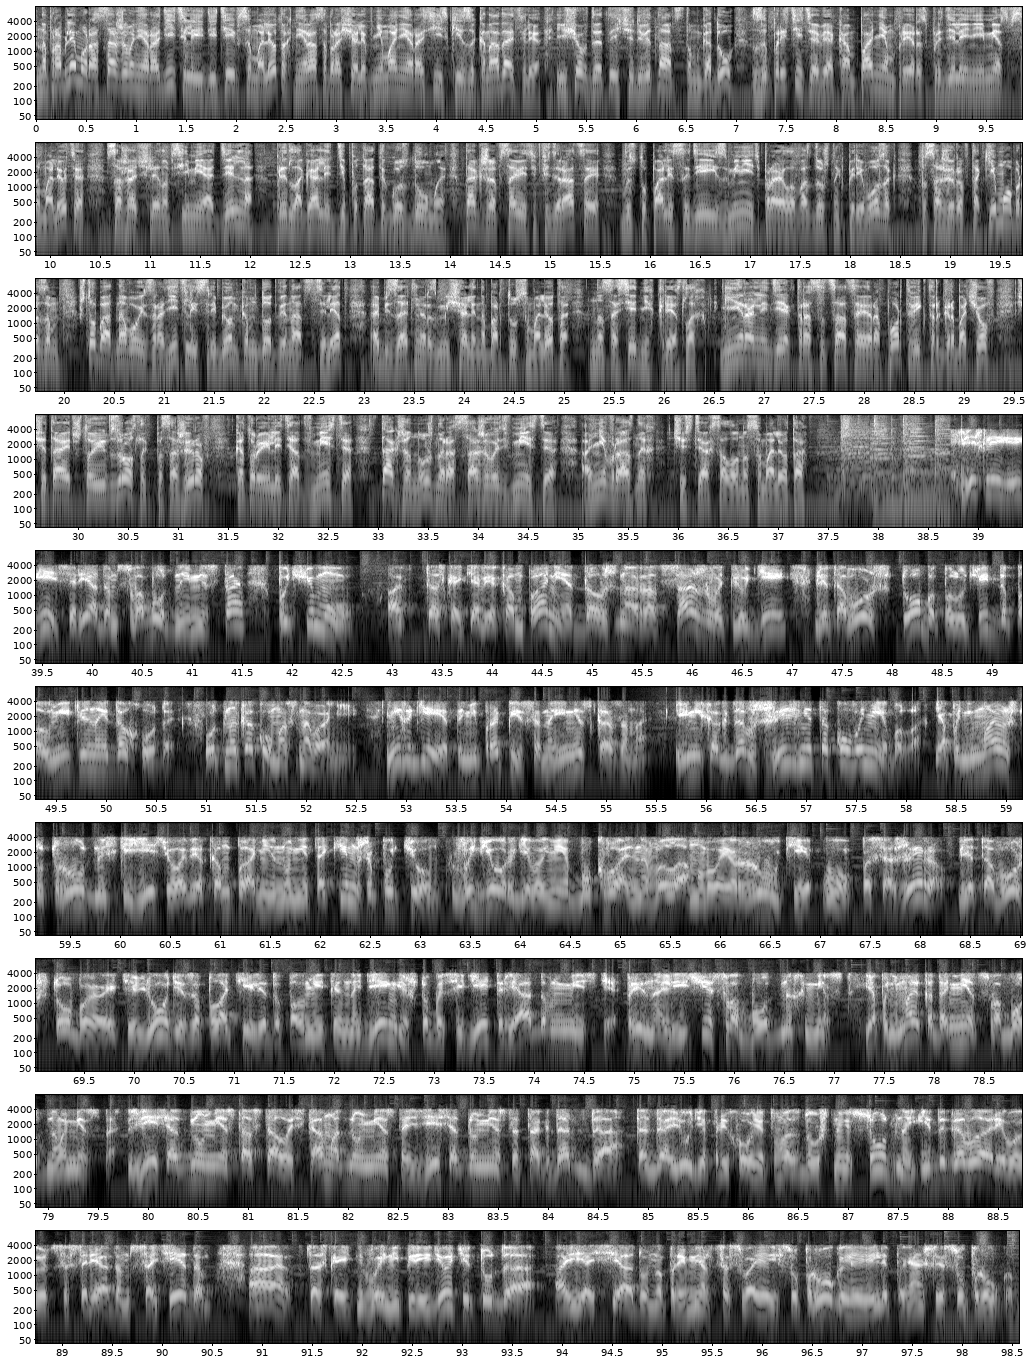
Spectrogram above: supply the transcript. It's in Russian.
На проблему рассаживания родителей и детей в самолетах не раз обращали внимание российские законодатели. Еще в 2019 году запретить авиакомпаниям при распределении мест в самолете сажать членов семьи отдельно предлагали депутаты Госдумы. Также в Совете Федерации выступали с идеей изменить правила воздушных перевозок пассажиров таким образом, чтобы одного из родителей с ребенком до 12 лет обязательно размещали на борту самолета на соседних креслах. Генеральный директор Ассоциации аэропорт Виктор Горбачев считает, считает, что и взрослых пассажиров, которые летят вместе, также нужно рассаживать вместе, а не в разных частях салона самолета. Если есть рядом свободные места, почему а, так сказать, авиакомпания должна рассаживать людей для того, чтобы получить дополнительные доходы. Вот на каком основании? Нигде это не прописано и не сказано. И никогда в жизни такого не было. Я понимаю, что трудности есть у авиакомпании, но не таким же путем выдергивания, буквально выламывая руки у пассажиров для того, чтобы эти люди заплатили дополнительные деньги, чтобы сидеть рядом вместе при наличии свободных мест. Я понимаю, когда нет свободного места. Здесь одно место осталось, там одно место, здесь одно место, тогда да. Тогда люди приходят в воздушные судно и договариваются с рядом с соседом, а, так сказать, вы не перейдете туда, а я сяду, например, со своей супругой или, понимаешь ли, супругом.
